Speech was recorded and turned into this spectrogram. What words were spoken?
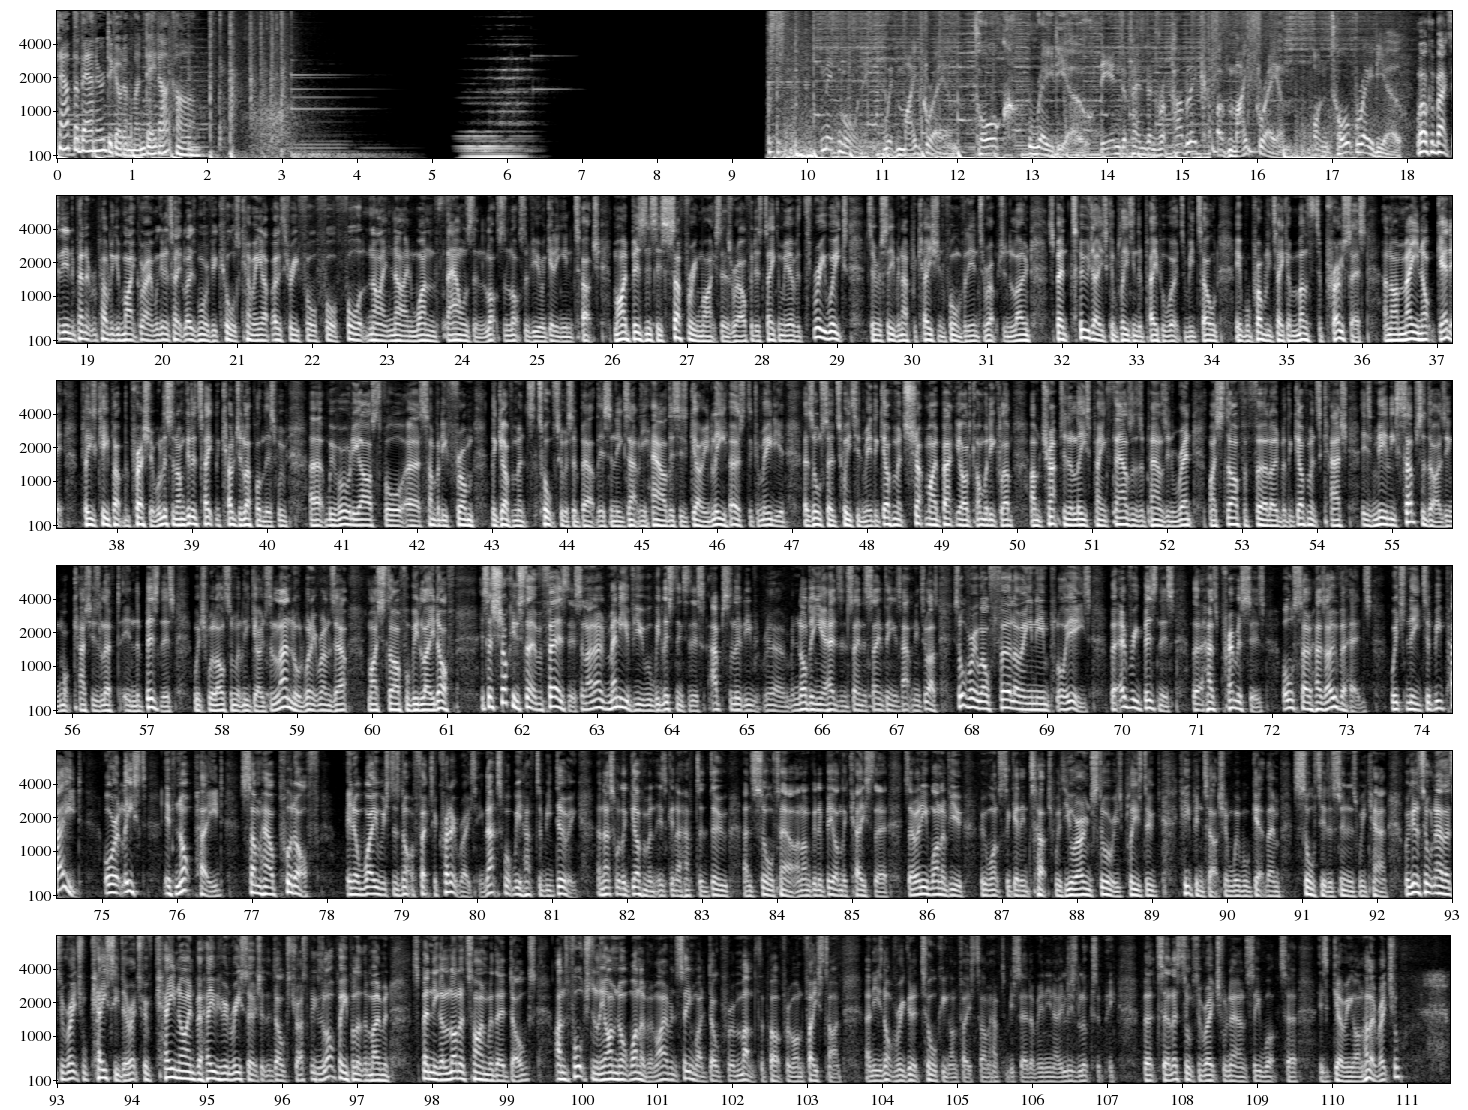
Tap the banner to go to Monday.com. Mid morning with Mike Graham. Talk Radio. The Independent Republic of Mike Graham on Talk Radio. Welcome back to the Independent Republic of Mike Graham. We're going to take loads more of your calls coming up. 0344 499 1000. Lots and lots of you are getting in touch. My business is suffering, Mike says Ralph. It has taken me over three weeks to receive an application form for the interruption loan. Spent two days completing the paperwork to be told it will probably take a month to process and I may not get it. Please keep up the pressure. Well, listen, I'm going to take the cudgel up on this. We've, uh, we've already asked for uh, somebody from the government to talk to us about this and exactly how this is going. Lee Hurst, the comedian, has also tweeted me the government shut my backyard comedy club. I'm trapped in a lease paying thousands of pounds in rent. My staff are furloughed, but the government's cash is merely subsidising what cash is left in the business, which will ultimately go to the landlord. When it runs out, my staff will be laid off. It's a shocking state of affairs, this, and I know many of you will be listening to this absolutely uh, nodding your heads and saying the same thing is happening to us. It's all very well furloughing the employees, but every business that has premises also has overheads which need to be paid, or at least, if not paid, somehow put off in a way which does not affect a credit rating. That's what we have to be doing. And that's what the government is going to have to do and sort out. And I'm going to be on the case there. So, any one of you who wants to get in touch with your own stories, please do keep in touch and we will get them sorted as soon as we can. We're going to talk now though, to Rachel Casey, Director of Canine Behaviour and Research at the Dogs Trust, because a lot of people at the moment spending a lot of time with their dogs. Unfortunately, I'm not one of them. I haven't seen my dog for a month apart from on FaceTime. And he's not very good at talking on FaceTime, I have to be said. I mean, you know, he just looks at me. But uh, let's talk to Rachel now and see what uh, is going on. Hello, Rachel.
